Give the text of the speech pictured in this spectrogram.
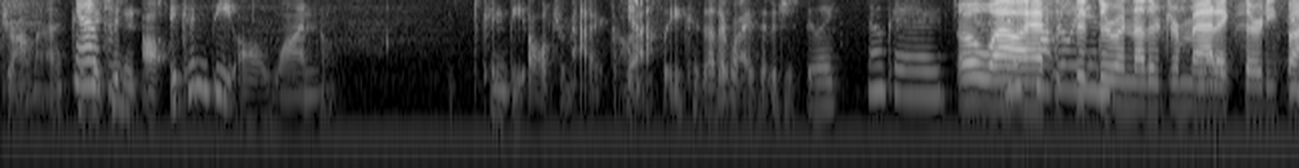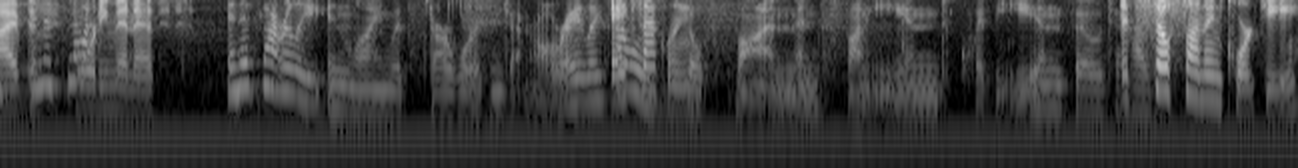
drama because Yeah, it couldn't all it couldn't be all one. Couldn't be all dramatic, honestly, because otherwise it would just be like, okay. Oh wow, I have to really sit in- through another dramatic 35 and to it's not- 40 minutes. And it's not really in line with Star Wars in general, right? Like Star Exactly. Wars is still fun and funny and quippy, and so to It's have still fun and quirky.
